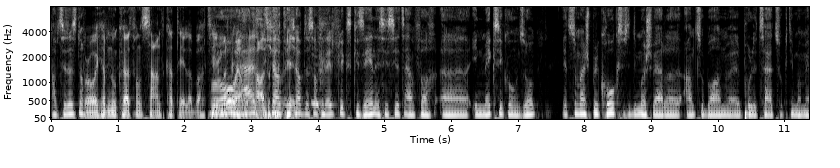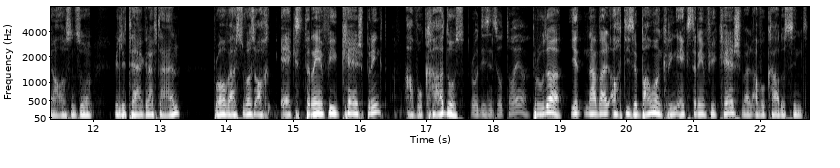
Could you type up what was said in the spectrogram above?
Habt ihr das noch? Bro, ich habe nur gehört von Sandkartell, aber erzähl Bro, heißt, ich habe hab das auf Netflix gesehen. Es ist jetzt einfach äh, in Mexiko und so. Jetzt zum Beispiel Koks ist immer schwerer anzubauen, weil Polizei zuckt immer mehr aus und so. Militär greift ein. Bro, weißt du, was auch extrem viel Cash bringt? Avocados. Bro, die sind so teuer. Bruder, jetzt, na, weil auch diese Bauern kriegen extrem viel Cash, weil Avocados sind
